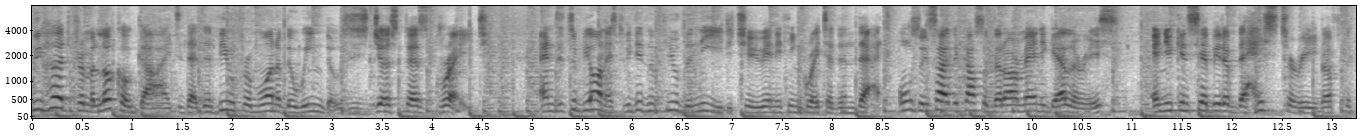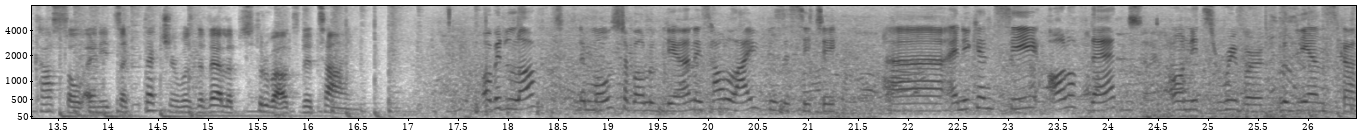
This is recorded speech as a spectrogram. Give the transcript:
We heard from a local guide that the view from one of the windows is just as great. And to be honest, we didn't feel the need to anything greater than that. Also inside the castle there are many galleries, and you can see a bit of the history of the castle and its architecture was developed throughout the time. What we loved the most about Ljubljana is how live is the city. Uh, and you can see all of that on its river, Ljubljanica.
